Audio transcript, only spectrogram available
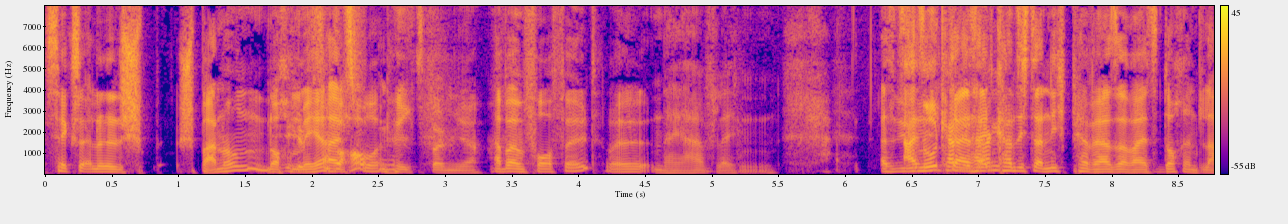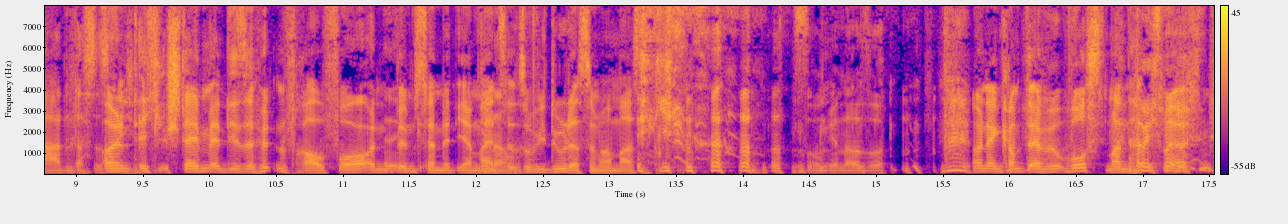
sexuelle Sp- Spannung noch Gibt's mehr als überhaupt vor, nichts bei mir. aber im Vorfeld, weil naja, vielleicht ein, also diese Also kann Notgeilheit sagen- kann sich dann nicht perverserweise doch entladen. Das ist Und ich stelle mir diese Hüttenfrau vor und bimst dann mit ihr, meinst genau. du, so wie du das immer machst. so genau so. Und dann kommt der Wurstmann Wobei ich, dazwischen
